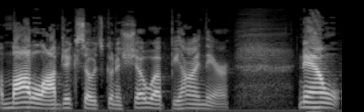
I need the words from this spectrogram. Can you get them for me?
a model object, so it's going to show up behind there. Now,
